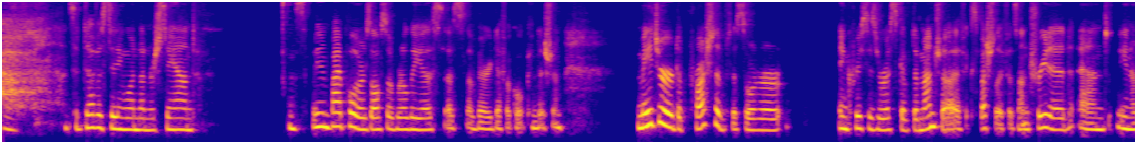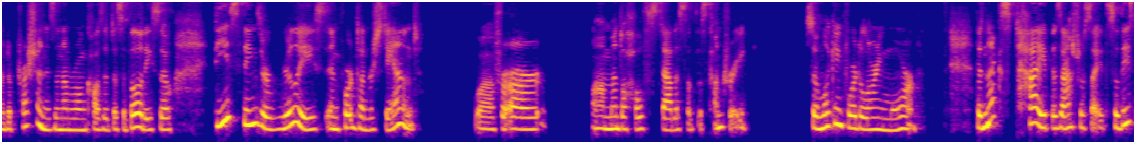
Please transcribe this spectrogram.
it's a devastating one to understand. And bipolar is also really a, a, a very difficult condition. Major depressive disorder increases your risk of dementia, if, especially if it's untreated. And you know, depression is the number one cause of disability. So these things are really important to understand uh, for our uh, mental health status of this country. So I'm looking forward to learning more. The next type is astrocytes. So these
